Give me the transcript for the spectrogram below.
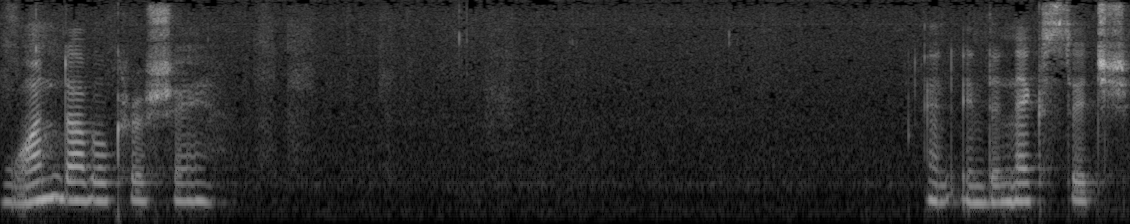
One double crochet. And in the next stitch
